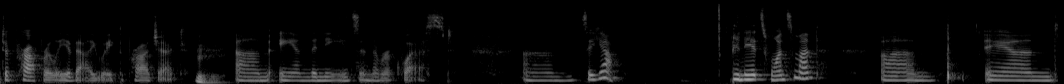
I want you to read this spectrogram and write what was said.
to properly evaluate the project mm-hmm. um, and the needs and the request. Um, so yeah, and it's once a month, um, and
